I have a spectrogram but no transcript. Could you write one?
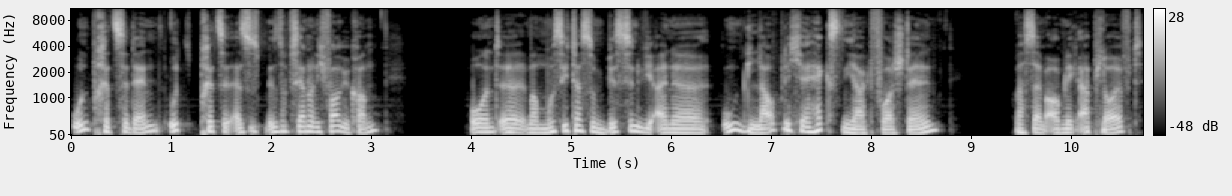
unpräzedent, unpräzedent also es ist bisher noch nicht vorgekommen. Und äh, man muss sich das so ein bisschen wie eine unglaubliche Hexenjagd vorstellen, was da im Augenblick abläuft.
